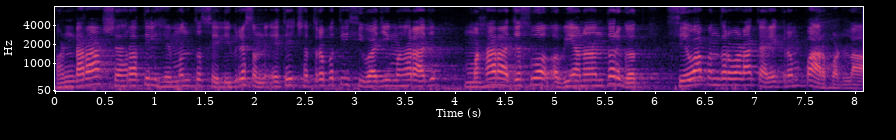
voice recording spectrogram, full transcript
भंडारा शहरातील हेमंत सेलिब्रेशन येथे छत्रपती शिवाजी महाराज महाराजस्व अभियानांतर्गत सेवा पंधरवाडा कार्यक्रम पार पडला.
